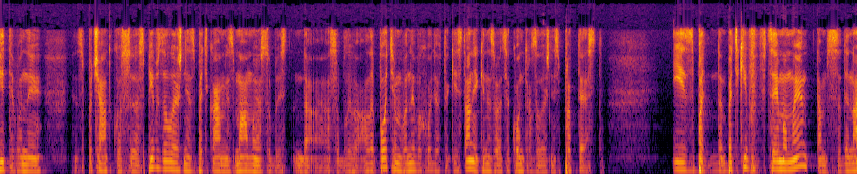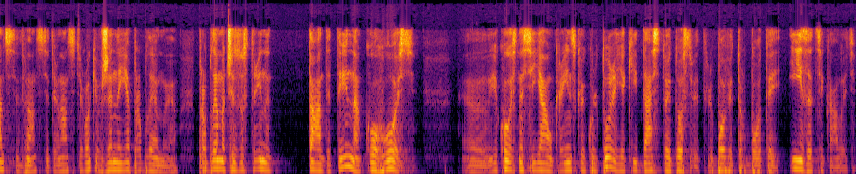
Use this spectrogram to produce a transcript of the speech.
діти вони спочатку співзалежні з батьками, з мамою особисто, да, особливо, але потім вони виходять в такий стан, який називається контрзалежність, протест. І з батьків в цей момент, там з 11, 12, 13 років, вже не є проблемою. Проблема, чи зустріне та дитина когось, е, якогось носія української культури, який дасть той досвід любові, турботи і зацікавить.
